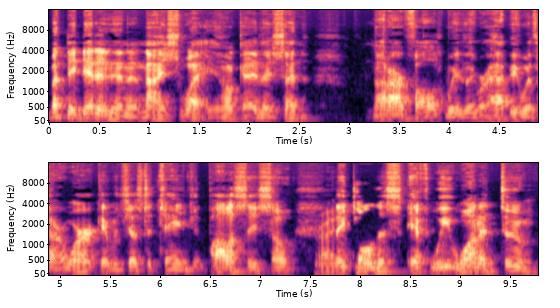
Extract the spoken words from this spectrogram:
But they did it in a nice way. Okay, they said not our fault. We, they were happy with our work. It was just a change in policy. So right. they told us if we wanted to,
